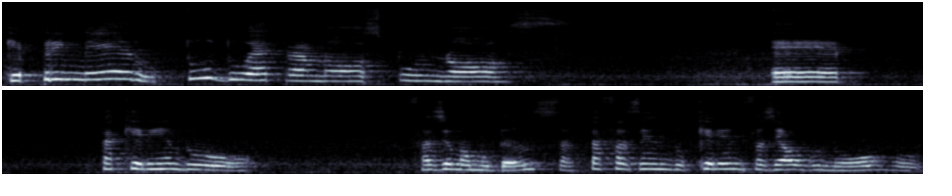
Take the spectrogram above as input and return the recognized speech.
Que primeiro, tudo é para nós, por nós. É, tá querendo fazer uma mudança, tá fazendo, querendo fazer algo novo,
